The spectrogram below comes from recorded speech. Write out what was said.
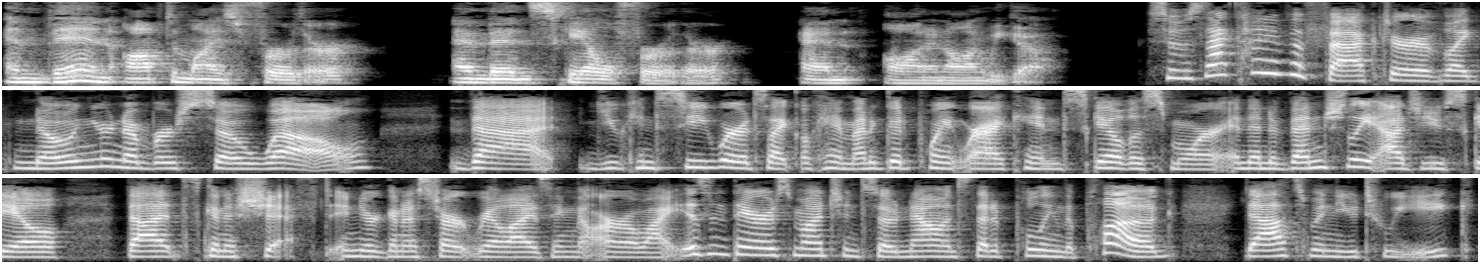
and then optimize further, and then scale further, and on and on we go. So is that kind of a factor of like knowing your numbers so well that you can see where it's like, okay, I'm at a good point where I can scale this more. And then eventually, as you scale, that's going to shift and you're going to start realizing the ROI isn't there as much. And so now instead of pulling the plug, that's when you tweak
